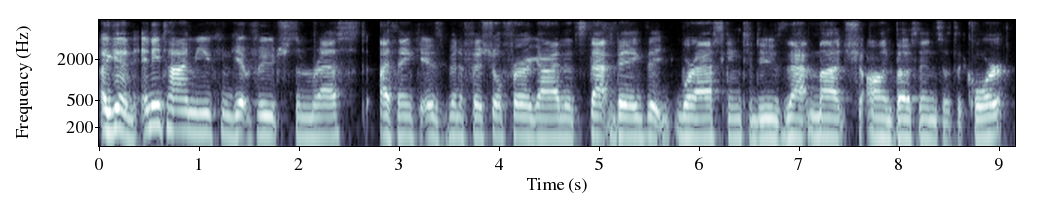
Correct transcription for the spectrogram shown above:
again, anytime you can get Vooch some rest, I think is beneficial for a guy that's that big that we're asking to do that much on both ends of the court.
